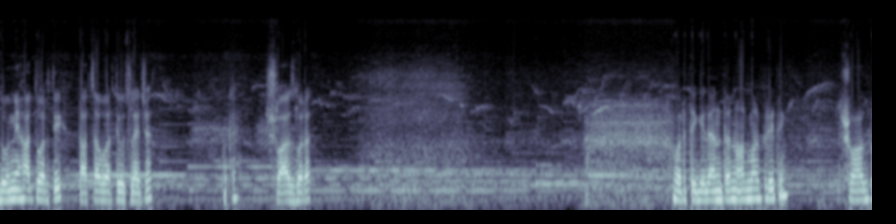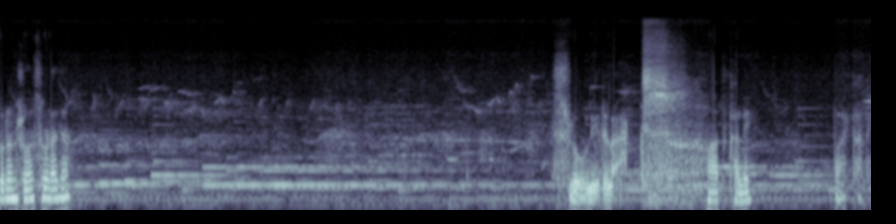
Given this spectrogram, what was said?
दोन्ही हात वरती टाचावरती उचलायचे. ओके? श्वास भरत. वरती गेल्यानंतर नॉर्मल ब्रिथिंग श्वास भरून श्वास सोडायचा. स्लोली रिलॅक्स हात खाली पाय खाली.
